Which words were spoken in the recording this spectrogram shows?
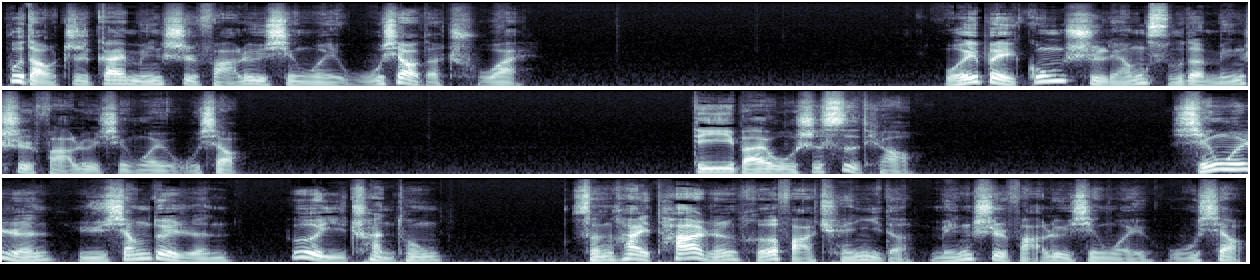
不导致该民事法律行为无效的除外。违背公序良俗的民事法律行为无效。第一百五十四条，行为人与相对人恶意串通，损害他人合法权益的民事法律行为无效。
